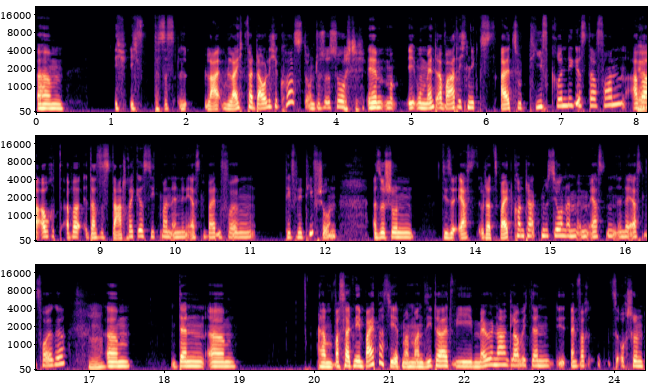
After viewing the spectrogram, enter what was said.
ähm, ich, ich, das ist le leicht verdauliche Kost und das ist so, ähm, im Moment erwarte ich nichts allzu tiefgründiges davon, aber Ja. auch, aber dass es Star Trek ist, sieht man in den ersten beiden Folgen definitiv schon. Also schon diese Erst- oder Zweitkontaktmission im, im ersten, in der ersten Folge. Mhm. Ähm, dann, ähm, ähm, was halt nebenbei passiert, man, man sieht halt, wie Mariner, glaube ich, dann einfach auch schon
